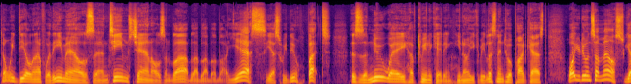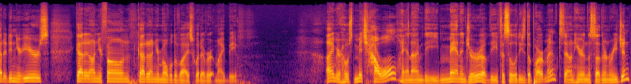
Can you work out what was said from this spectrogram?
Don't we deal enough with emails and Teams channels and blah, blah, blah, blah, blah? Yes, yes, we do. But this is a new way of communicating. You know, you could be listening to a podcast while you're doing something else. You got it in your ears, got it on your phone, got it on your mobile device, whatever it might be. I'm your host, Mitch Howell, and I'm the manager of the facilities department down here in the southern region.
